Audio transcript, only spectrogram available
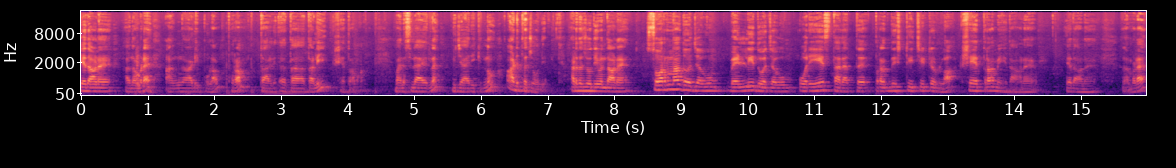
ഏതാണ് അത് നമ്മുടെ അങ്ങാടിപ്പുളം പുറം തളി തളി ക്ഷേത്രമാണ്. മനസ്സിലായെന്ന് വിചാരിക്കുന്നു. അടുത്ത ചോദ്യം. അടുത്ത ചോദ്യം എന്താണ്? സ്വർണധ്വജവും വെള്ളിധ്വജവും ഒരേ സ്ഥലത്ത് പ്രതിഷ്ഠിച്ചിട്ടുള്ള ക്ഷേത്രം ഏതാണ് ഏതാണ്? നമ്മുടെ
